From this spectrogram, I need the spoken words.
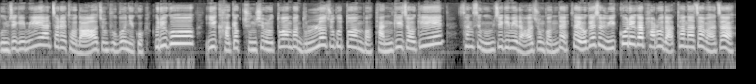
움직임이 한 차례 더 나와준 부분이고 그리고 이 가격 중심으로 또 한 번 눌러주고 또 한 번 단기적인 상승 움직임이 나와준 건데 자 여기에서 윗꼬리가 바로 나타나자마자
